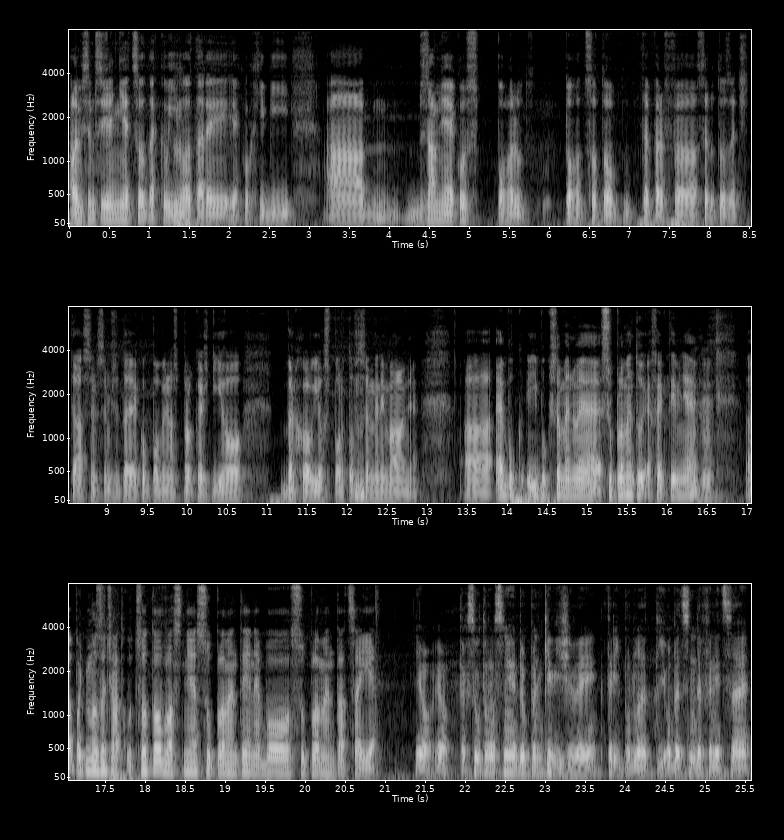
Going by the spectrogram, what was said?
ale myslím si, že něco takového mm. tady jako chybí a za mě jako z pohledu toho, co to teprve eh, se do toho začítá, si myslím, že to je jako povinnost pro každého vrcholového sportovce mm. minimálně. E-book, e-book se jmenuje Suplementuj efektivně. Mm-hmm. Pojďme od začátku. Co to vlastně suplementy nebo suplementace je? Jo, jo, tak jsou to vlastně doplňky výživy, které podle té obecné definice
